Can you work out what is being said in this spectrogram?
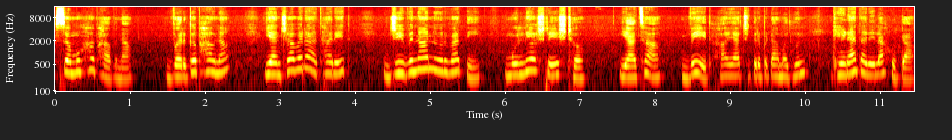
समूहभावना वर्गभावना यांच्यावर आधारित जीवनानुर्वाती मूल्य श्रेष्ठ याचा वेद हा या चित्रपटामधून घेण्यात आलेला होता.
